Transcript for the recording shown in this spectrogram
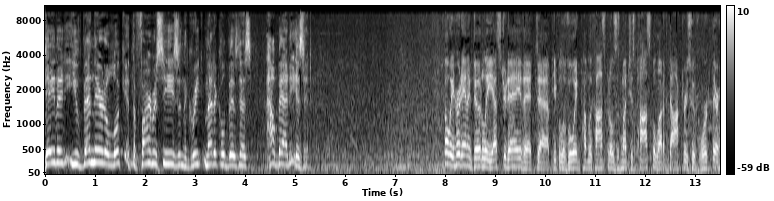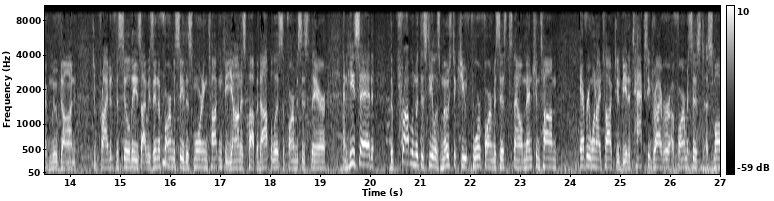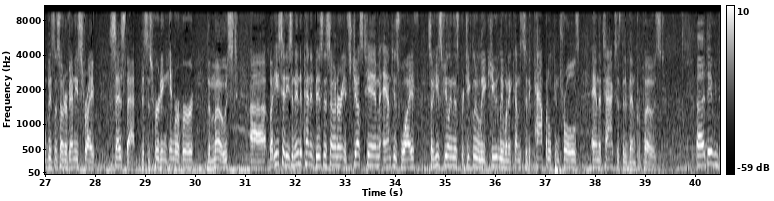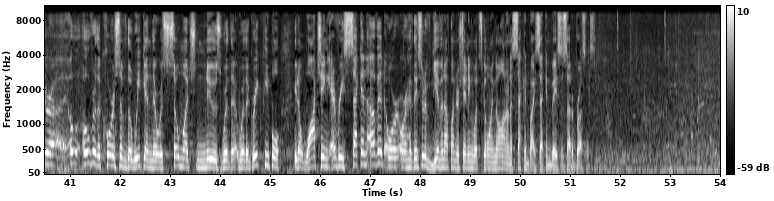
David, you've been there to look at the pharmacies and the Greek medical business. How bad is it? Well, we heard anecdotally yesterday that uh, people avoid public hospitals as much as possible. A lot of doctors who have worked there have moved on to private facilities. I was in a pharmacy this morning talking to Yanis Papadopoulos, a pharmacist there, and he said the problem with this deal is most acute for pharmacists. Now, I'll mention, Tom, everyone I talk to, be it a taxi driver, a pharmacist, a small business owner of any stripe, says that. This is hurting him or her the most. Uh, but he said he's an independent business owner. It's just him and his wife. So he's feeling this particularly acutely when it comes to the capital controls and the taxes that have been proposed. Uh, David Gura, uh, over the course of the weekend, there was so much news. Were the, were the Greek people, you know, watching every second of it, or, or have they sort of given up understanding what's going on on a second-by-second -second basis out of Brussels?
